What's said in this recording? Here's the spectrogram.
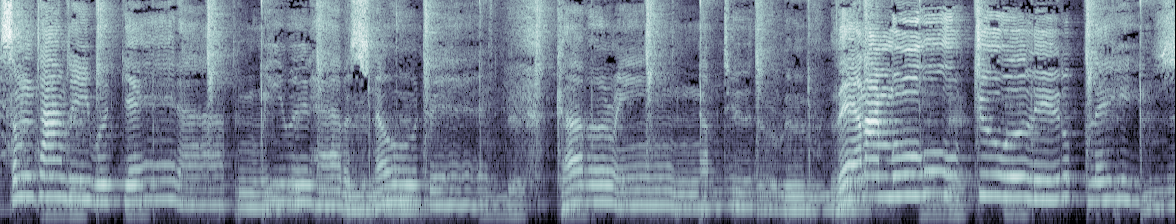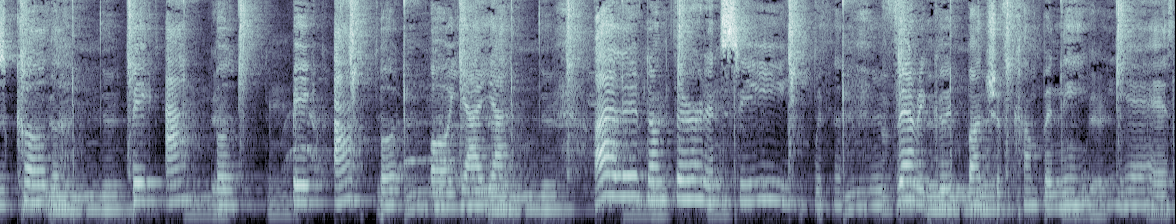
Sometimes we would get up and we would have a snowdrift covering up to the roof. Then I moved to a little place called the Big Apple, yeah. I lived on Third and C with a very good bunch of company. Yes,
